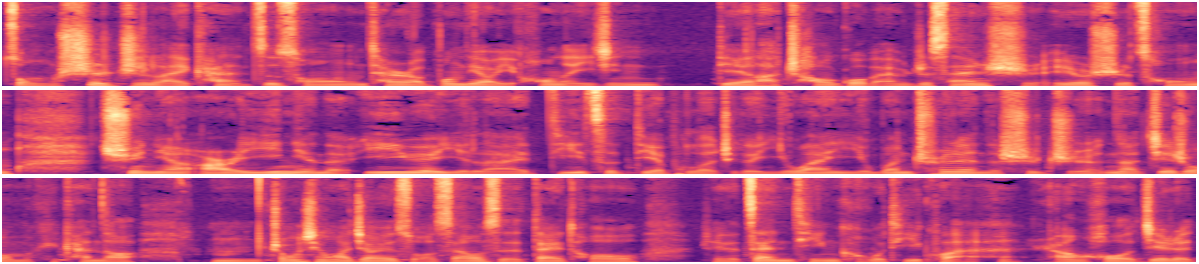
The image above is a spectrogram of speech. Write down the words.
总市值来看，自从 Terra 崩掉以后呢，已经跌了超过百分之三十，也就是从去年二一年的一月以来，第一次跌破了这个一万亿 （one trillion） 的市值。那接着我们可以看到，嗯，中心化交易所 Celsius 带头这个暂停客户提款，然后接着。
